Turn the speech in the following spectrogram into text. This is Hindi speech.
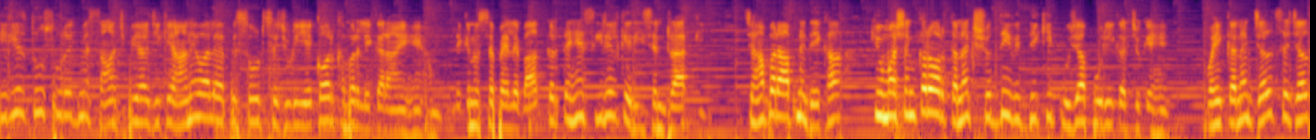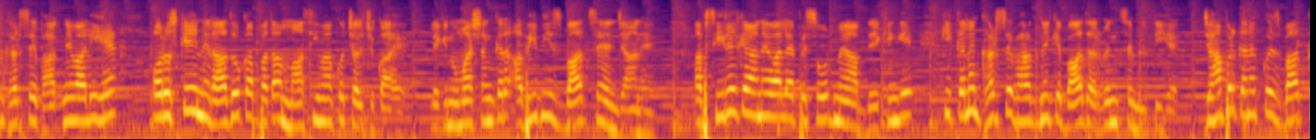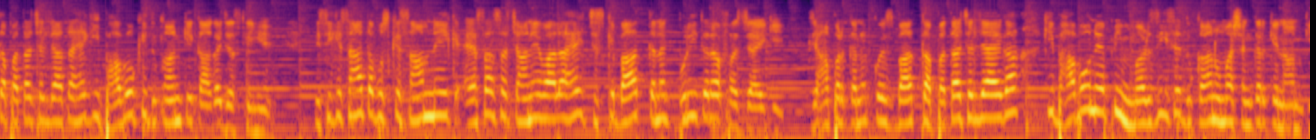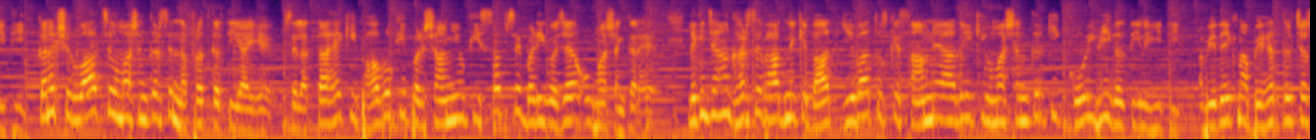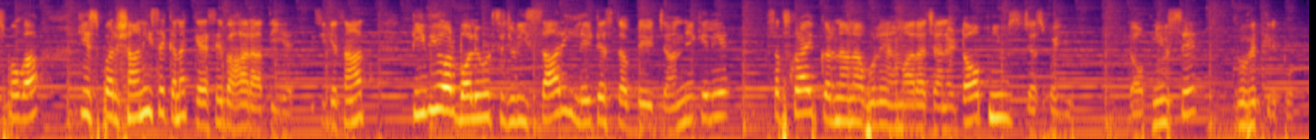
सीरियल तू सूरज में सांच पिया जी के आने वाले एपिसोड से जुड़ी एक और खबर लेकर आए हैं हम। लेकिन उससे पहले बात करते हैं सीरियल के रीसेंट ट्रैक की, जहाँ पर आपने देखा कि उमाशंकर और कनक शुद्धि विद्धि की पूजा पूरी कर चुके हैं। वहीं कनक जल्द से जल्द घर से भागने वाली है और उसके इन इरादों का पता मासी माँ को चल चुका है। लेकिन उमाशंकर अभी भी इस बात से अनजान है। अब सीरियल के आने वाले एपिसोड में आप देखेंगे कि कनक घर से भागने के बाद अरविंद से मिलती है, जहाँ पर कनक को इस बात का पता चल जाता है कि भावों की दुकान के कागज़ असली हैं। इसी के साथ अब उसके सामने एक ऐसा सच आने वाला है जिसके बाद कनक बुरी तरह फंस जाएगी। जहाँ पर कनक को इस बात का पता चल जाएगा कि भावो ने अपनी मर्ज़ी से दुकान उमा शंकर के नाम की थी। कनक शुरुआत से उमा शंकर से नफरत करती आई है। उसे लगता है कि भावो की परेशानियों की सबसे बड़ी वजह उमा शंकर है। लेकिन जहाँ घर से भागने के बाद ये बात उसके सामने आ गई कि उमा शंकर की कोई भी गलती नहीं थी। अब ये देखना बेहद दिलचस्प होगा कि इस परेशानी से कनक कैसे बाहर आती है। इसी के साथ टीवी और बॉलीवुड से जुड़ी सारी लेटेस्ट अपडेट जानने के लिए सब्सक्राइब करना ना भूलें हमारा channel top news just for you. Top news से रोहित की रिपोर्ट।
